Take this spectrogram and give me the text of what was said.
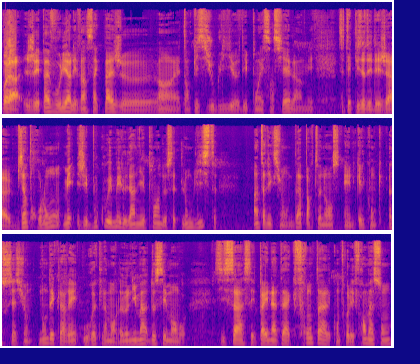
Voilà, je vais pas vous lire les 25 pages, euh, hein, tant pis si j'oublie euh, des points essentiels, hein, mais cet épisode est déjà bien trop long, mais j'ai beaucoup aimé le dernier point de cette longue liste, interdiction d'appartenance à une quelconque association non déclarée ou réclamant l'anonymat de ses membres. Si ça, c'est pas une attaque frontale contre les francs-maçons,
